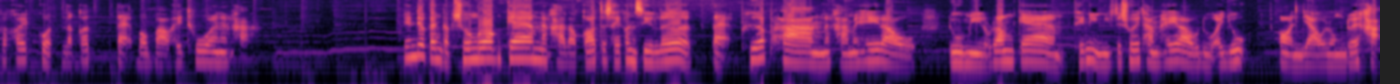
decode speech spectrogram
ค่อยๆกดแล้วก็แตะเบาๆให้ทั่วนะคะเช่นเดียวกันกับช่วงร่องแก้มนะคะ เราก็จะใช้คอนซีลเลอร์แตะเพื่อพรางนะคะ ไม่ให้เราดูมีร่องแก้ม เทคนิคนี้จะช่วยทำให้เราดูอายุอ่อนเยาว์ลงด้วยค่ะ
